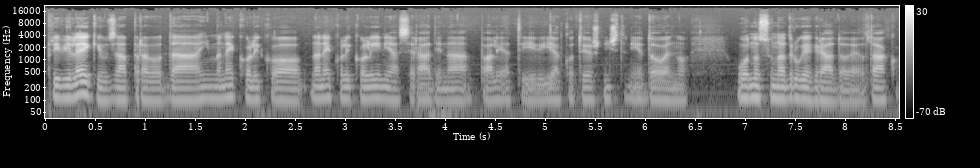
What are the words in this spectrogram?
privilegiju zapravo da ima nekoliko, na nekoliko linija se radi na palijativi, iako to još ništa nije dovoljno u odnosu na druge gradove, je li tako?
